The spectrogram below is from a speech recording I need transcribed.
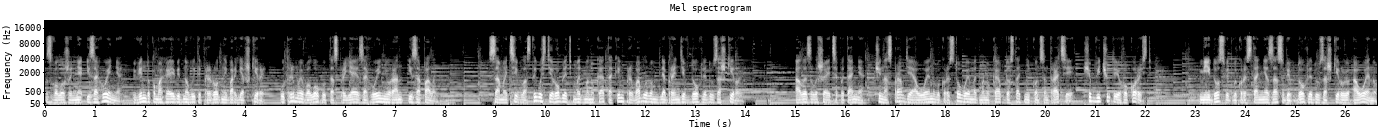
Зволоження і загоєння він допомагає відновити природний бар'єр шкіри, утримує вологу та сприяє загоєнню ран і запалень. Саме ці властивості роблять медманука таким привабливим для брендів догляду за шкірою. Але залишається питання, чи насправді Ауен використовує медманука в достатній концентрації, щоб відчути його користь. Мій досвід використання засобів догляду за шкірою Ауену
